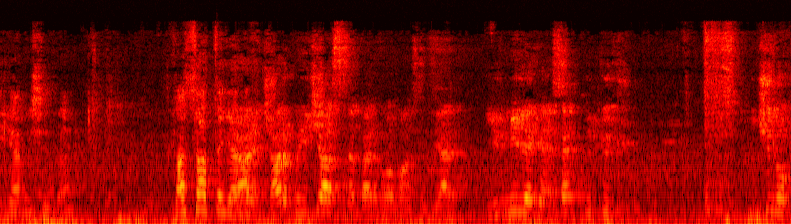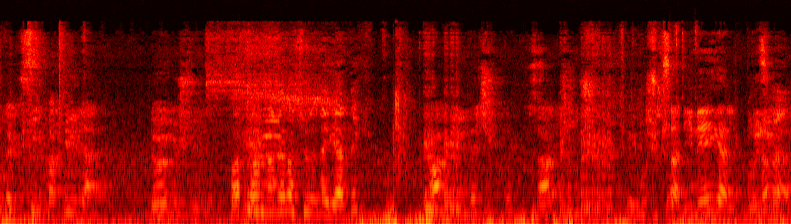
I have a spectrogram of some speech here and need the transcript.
İyi gelmişiz ha. Kaç saatte geldik? Yani çarpı 2 aslında performansınız. Yani 20 ile gelsen 43. 2 nokta küsür katıyla dövmüş bizi. Patron ne kadar sürede geldik? Abi 1'de çıktık. Saat 2.30. 1.5 saat. Yine iyi geldik. Bu Değil mi? rüzgar.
